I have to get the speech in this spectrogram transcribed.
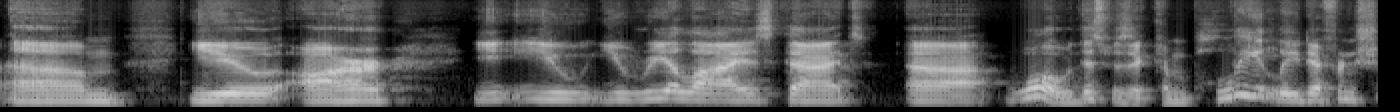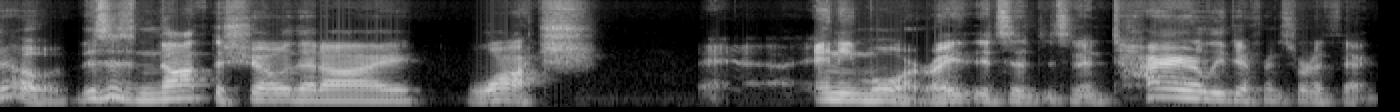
um, you are you you, you realize that uh, whoa, this was a completely different show. This is not the show that I watch eh, anymore, right? It's a, it's an entirely different sort of thing.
